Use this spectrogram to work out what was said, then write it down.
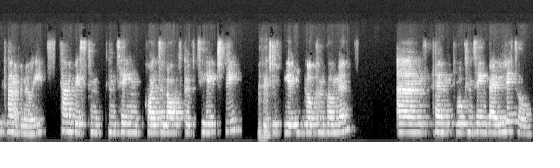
the cannabinoids. Cannabis can contain quite a lot of THC, mm-hmm. which is the illegal component, and hemp will contain very little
